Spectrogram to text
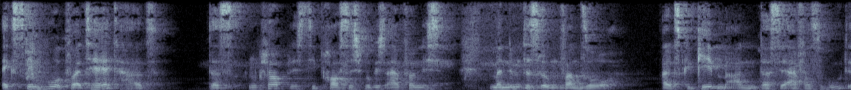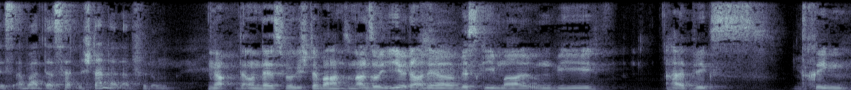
extrem hohe Qualität hat, das ist unglaublich. Die braucht sich wirklich einfach nicht, man nimmt es irgendwann so als gegeben an, dass der einfach so gut ist, aber das hat eine Standardabfüllung. Ja, und der ist wirklich der Wahnsinn. Also jeder, der Whisky mal irgendwie halbwegs trinkt,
